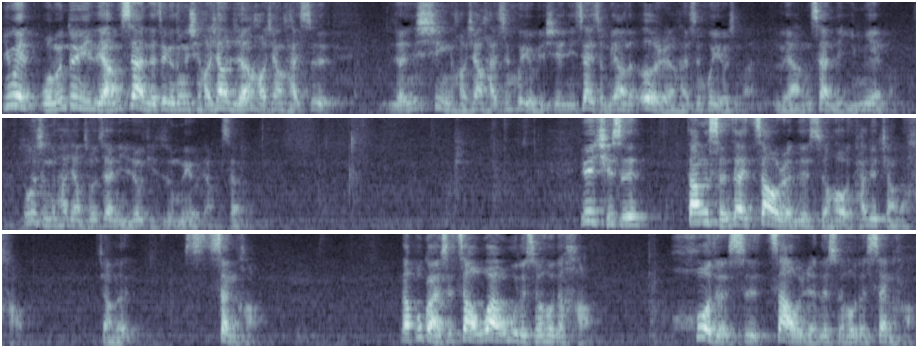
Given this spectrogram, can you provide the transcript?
因为我们对于良善的这个东西，好像人好像还是人性，好像还是会有一些，你再怎么样的恶人，还是会有什么良善的一面嘛？为什么他讲说在你肉体之中没有良善？因为其实当神在造人的时候，他就讲了好，讲的甚好。那不管是造万物的时候的好，或者是造人的时候的甚好，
